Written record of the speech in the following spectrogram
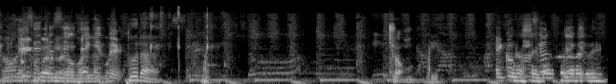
No, entiendo, por la costura. Cho. En No sé conclusión.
